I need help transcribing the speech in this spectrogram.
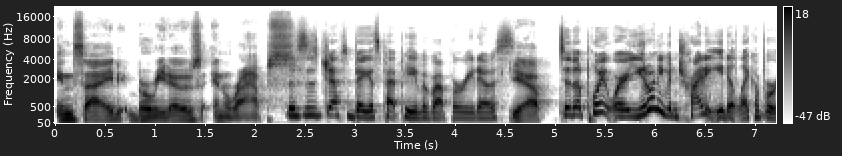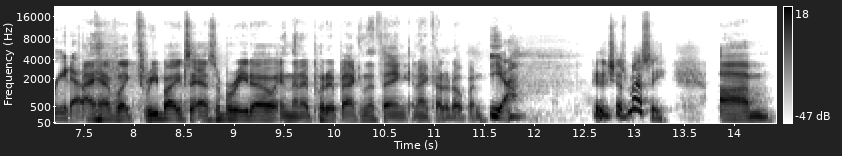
inside burritos and wraps. This is Jeff's biggest pet peeve about burritos. yep. To the point where you don't even try to eat it like a burrito. I have like three bites as a burrito, and then I put it back in the thing and I cut it open. yeah. It's just messy. Um,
